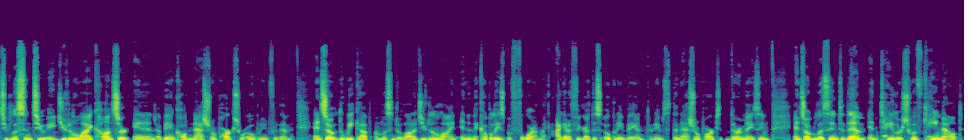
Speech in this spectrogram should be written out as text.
to listen to a Judah and Lai concert, and a band called National Parks were opening for them. And so the week up, I'm listening to a lot of Judah and Lai, and then a couple days before, I'm like, I got to figure out this opening band. Their name's the National Parks. They're amazing, and so I'm listening to them, and Taylor Swift came out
